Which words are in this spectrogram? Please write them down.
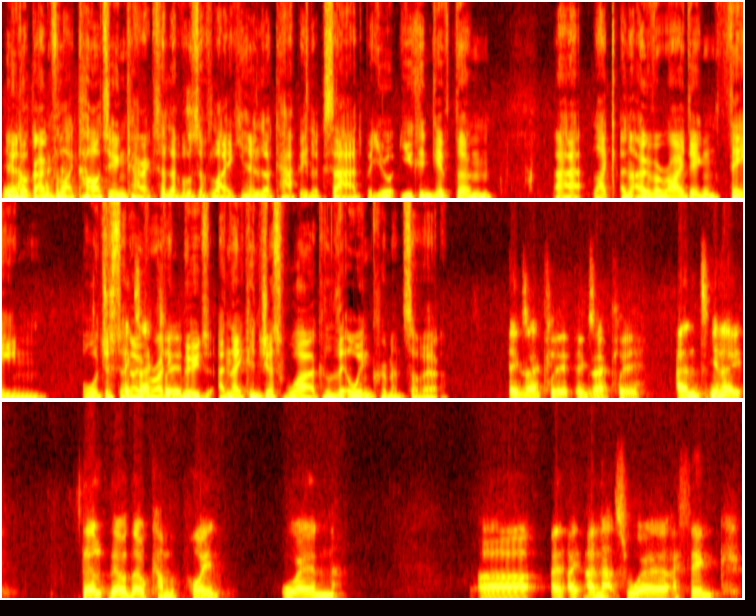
yeah. You're not going for like cartoon character levels of like you know look happy, look sad, but you you can give them uh, like an overriding theme or just an Exactly. overriding mood, and they can just work little increments of it. exactly, exactly. And you know, there'll there'll, there'll come a point when, uh, and, and that's where I think,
